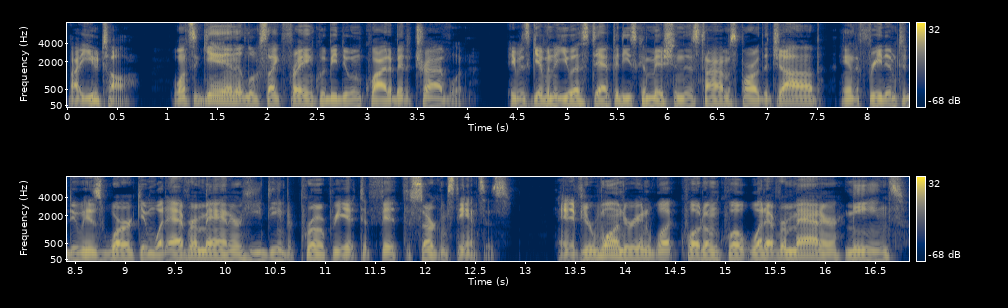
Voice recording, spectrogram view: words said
by Utah. Once again, it looks like Frank would be doing quite a bit of traveling. He was given a U.S. deputy's commission this time as part of the job, and the freedom to do his work in whatever manner he deemed appropriate to fit the circumstances. And if you're wondering what quote unquote whatever manner means,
